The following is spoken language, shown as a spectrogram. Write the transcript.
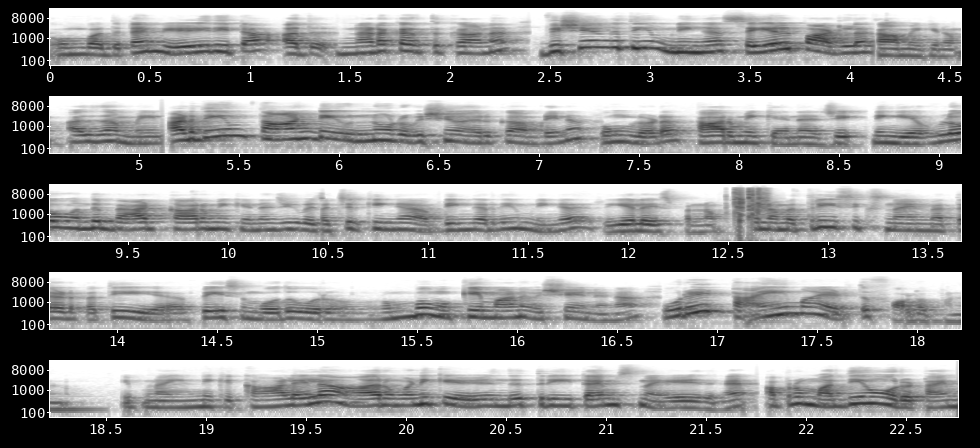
ஒன்பது டைம் எழுதிட்டா அது நடக்கிறதுக்கான விஷயங்களையும் நீங்க செயல்பாடுல காமிக்கணும். அதுதான் மெயின் அதையும் தாண்டி இன்னொரு விஷயம் இருக்கு அப்படின்னா உங்களோட கார்மிக் எனர்ஜி நீங்க எவ்வளவு வந்து பேட் கார்மிக் எனர்ஜி வச்சிருக்கீங்க அப்படிங்கிறதையும் நீங்க ரியலைஸ் பண்ணும் இப்போ நம்ம த்ரீ சிக்ஸ் நைன் மெத்தட் பத்தி பேசும்போது ஒரு ரொம்ப முக்கியமான விஷயம் என்னன்னா ஒரே டைமாக எடுத்து ஃபாலோ பண்ணணும். இப்போ நான் இன்னைக்கு காலையில ஆறு மணிக்கு எழுந்து த்ரீ டைம்ஸ் நான் எழுதினேன். அப்புறம் மதியம் ஒரு டைம்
